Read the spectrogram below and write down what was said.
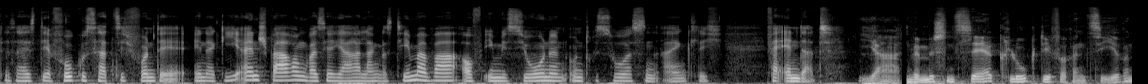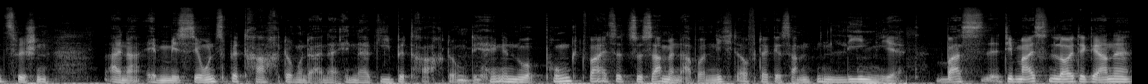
Das heißt, der Fokus hat sich von der Energieeinsparung, was ja jahrelang das Thema war, auf Emissionen und Ressourcen eigentlich verändert. Ja, wir müssen sehr klug differenzieren zwischen einer Emissionsbetrachtung und einer Energiebetrachtung. Die hängen nur punktweise zusammen, aber nicht auf der gesamten Linie. Was die meisten Leute gerne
